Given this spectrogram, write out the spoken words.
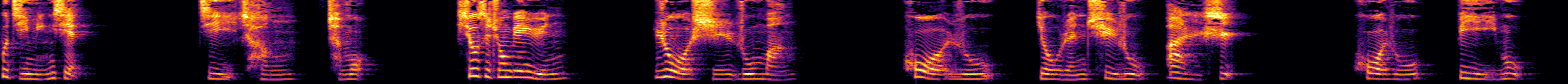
不及明显，即成沉默。修辞中边云：若时如盲，或如有人去入暗室，或如闭目，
